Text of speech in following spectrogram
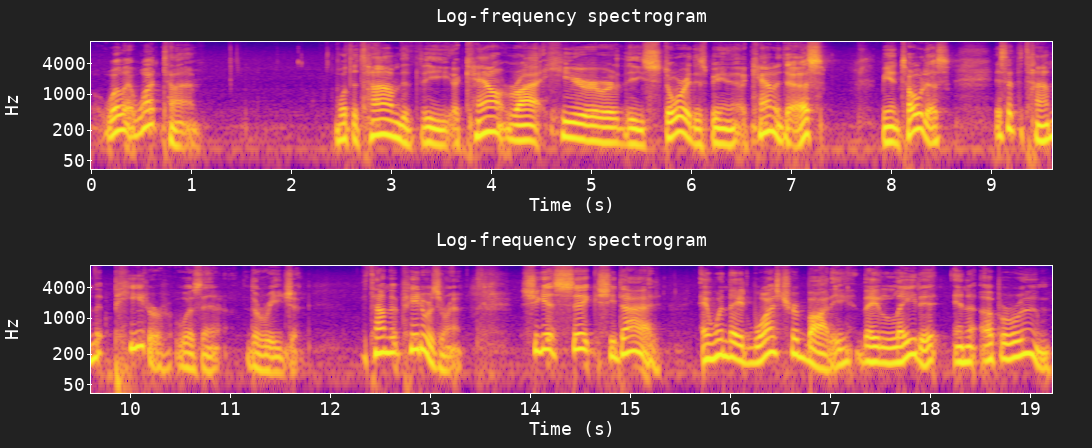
Well, at what time? Well, the time that the account right here, the story that's being accounted to us, being told us, is at the time that Peter was in the region the time that Peter was around. She gets sick, she died. And when they'd washed her body, they laid it in an upper room.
